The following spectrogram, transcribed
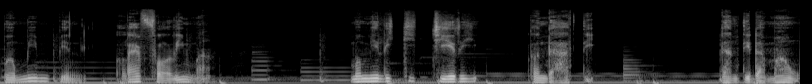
pemimpin level 5 memiliki ciri rendah hati dan tidak mau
